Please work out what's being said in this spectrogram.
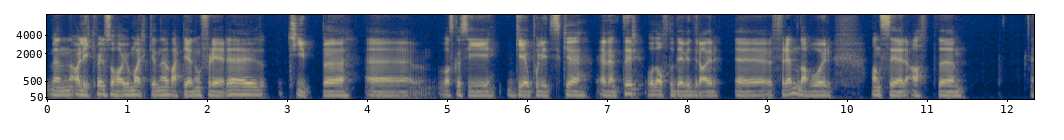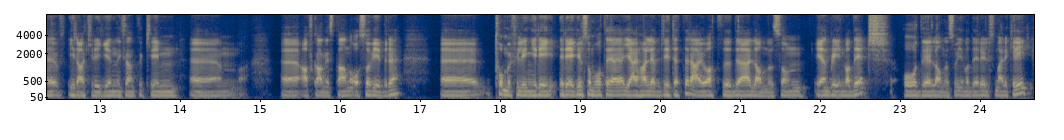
men allikevel så har jo markedene vært gjennom flere type eh, hva skal jeg si, geopolitiske eventer, og det er ofte det vi drar eh, frem, da, hvor man ser at eh, Irak-krigen, Krim, eh, eh Afghanistan osv eh, tommelfillingregel som jeg, jeg, har levd litt etter, er jo at det er landet som en blir invadert, og det landet som invaderer, eller som er i krig.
